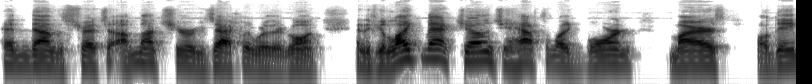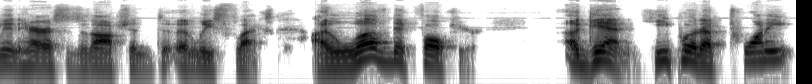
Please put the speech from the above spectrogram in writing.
heading down the stretch, I'm not sure exactly where they're going. And if you like Mac Jones, you have to like Bourne, Meyers, while Damien Harris is an option to at least flex. I love Nick Folk here. Again, he put up 20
